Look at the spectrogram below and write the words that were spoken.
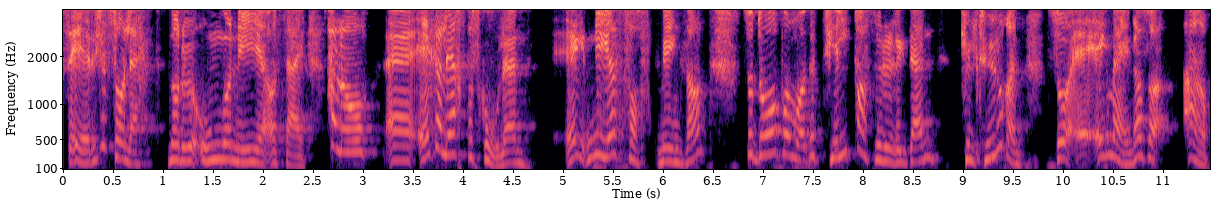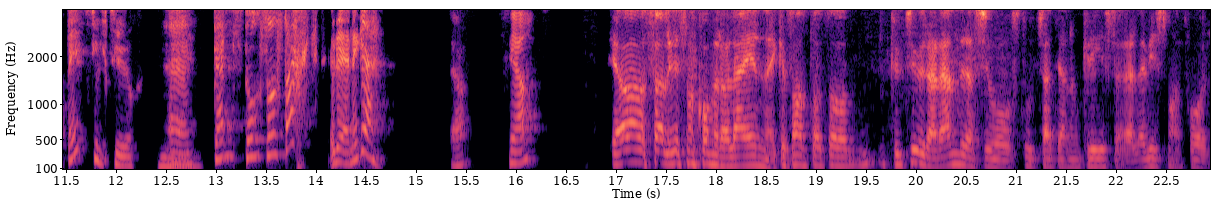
Så er det ikke så lett når du er ung og ny og sier 'hallo, eh, jeg har lært på skolen'. Jeg, nyest forskning. sant? Så da på en måte tilpasser du deg den kulturen. Så jeg, mener altså arbeidskultur, eh, den står så sterkt. Er du enig? Ja. Ja. Ja, særlig hvis man kommer alene. ikke sant? Altså, kulturer endres jo stort sett gjennom kriser, eller hvis man får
